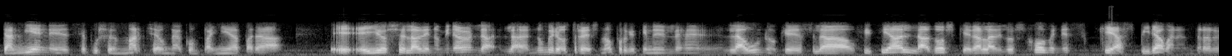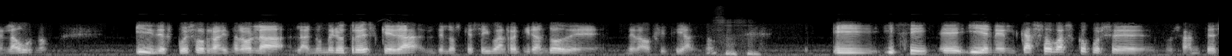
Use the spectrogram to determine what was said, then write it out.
también eh, se puso en marcha una compañía para eh, ellos la denominaron la, número 3, ¿no? porque tienen la 1 que es la oficial, la 2 que era la de los jóvenes que aspiraban a entrar en la 1 y después organizaron la, número 3 que era de los que se iban retirando de, la oficial. ¿no? Y, y, sí, eh, y en el caso vasco, pues, eh, pues antes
